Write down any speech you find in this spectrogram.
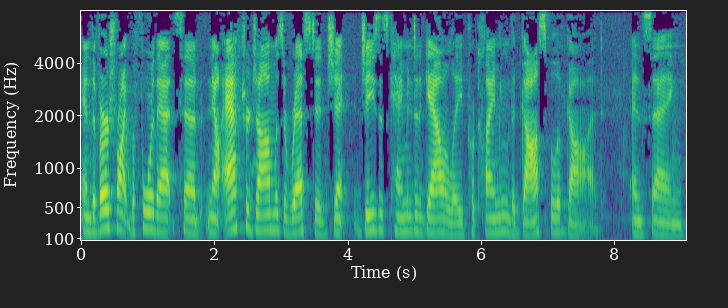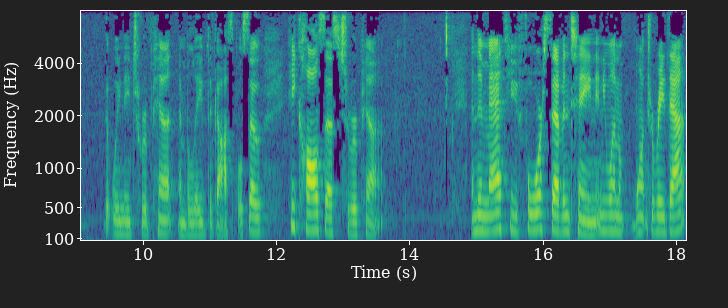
And the verse right before that said, Now after John was arrested, Je- Jesus came into Galilee proclaiming the gospel of God and saying that we need to repent and believe the gospel. So he calls us to repent. And then Matthew 4:17. Anyone want to read that?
